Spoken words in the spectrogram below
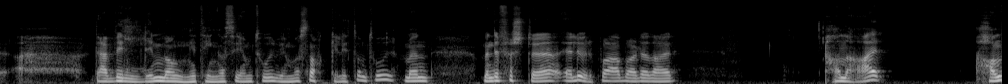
uh, det er veldig mange ting å si om Thor. Vi må snakke litt om Thor. Men, men det første jeg lurer på, er bare det der Han er han,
